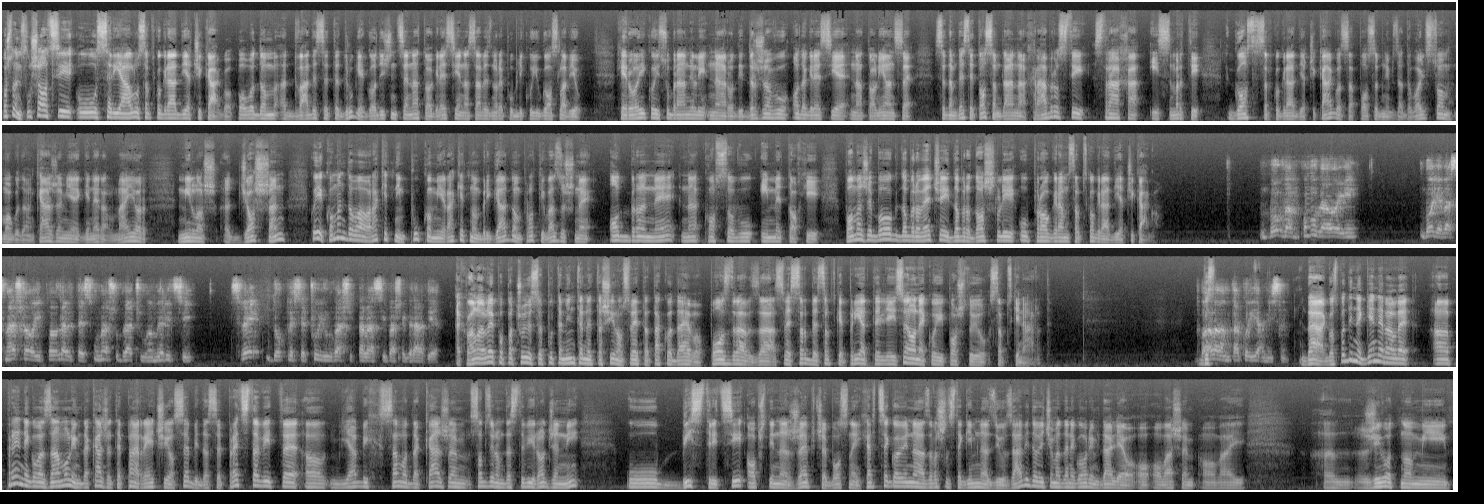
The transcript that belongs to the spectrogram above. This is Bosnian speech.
Poštovani slušalci, u serijalu Srpskog radija Chicago povodom 22. godišnjice NATO agresije na Saveznu republiku Jugoslaviju, heroji koji su branili narod i državu od agresije NATO alijanse, 78 dana hrabrosti, straha i smrti, gost Srpskog radija Čikago sa posebnim zadovoljstvom, mogu da vam kažem, je general major Miloš Đošan, koji je komandovao raketnim pukom i raketnom brigadom protiv vazdušne odbrane na Kosovu i Metohiji. Pomaže Bog, dobroveče i dobrodošli u program Srpskog radija Čikago. Bog vam pomogao i bolje vas našao i pozdravite svu našu braću u Americi. Sve dokle se čuju vaši talasi vašeg radija. E, hvala lepo, pa čuju se putem interneta širom sveta, tako da evo, pozdrav za sve Srbe, srpske prijatelje i sve one koji poštuju srpski narod. Hvala vam, tako i ja mislim. Da, gospodine generale, a pre nego vas zamolim da kažete par reči o sebi, da se predstavite, ja bih samo da kažem, s obzirom da ste vi rođeni, u Bistrici, opština Žepče, Bosna i Hercegovina. Završili ste gimnaziju u Zavidovićima, da ne govorim dalje o, o, o vašem ovaj, e, životnom i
